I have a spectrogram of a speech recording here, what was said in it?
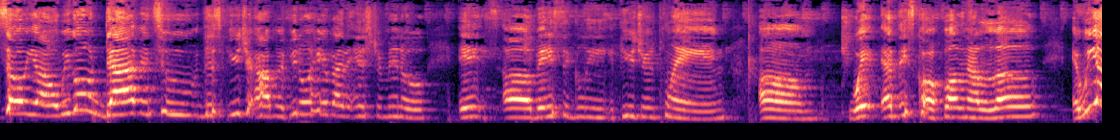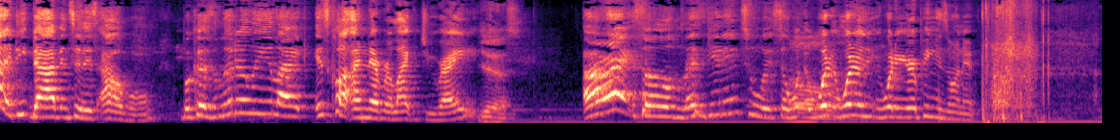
So y'all, we're gonna dive into this Future album. If you don't hear about the instrumental, it's uh basically Future playing. Um, wait, I think it's called "Falling Out of Love," and we got to deep dive into this album because literally, like, it's called "I Never Liked You," right? Yes. All right, so let's get into it. So, what oh. what what are what are your opinions on it?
